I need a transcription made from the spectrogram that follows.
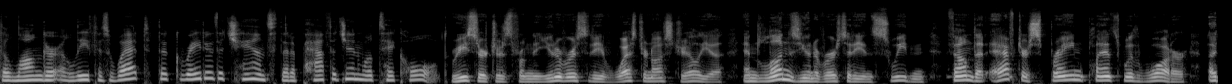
The longer a leaf is wet, the greater the chance that a pathogen will take hold. Researchers from the University of Western Australia and Lunds University in Sweden found that after spraying plants with water, a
